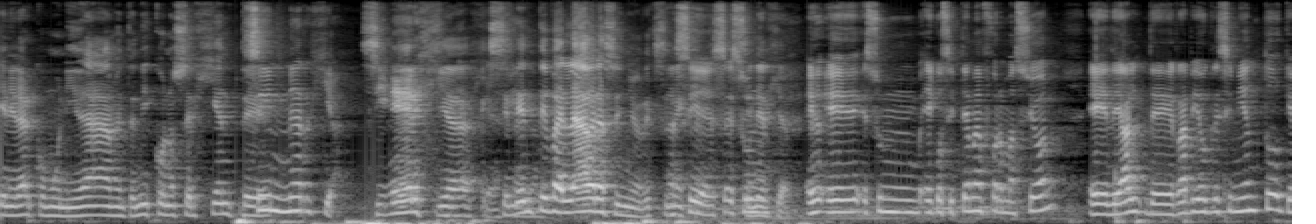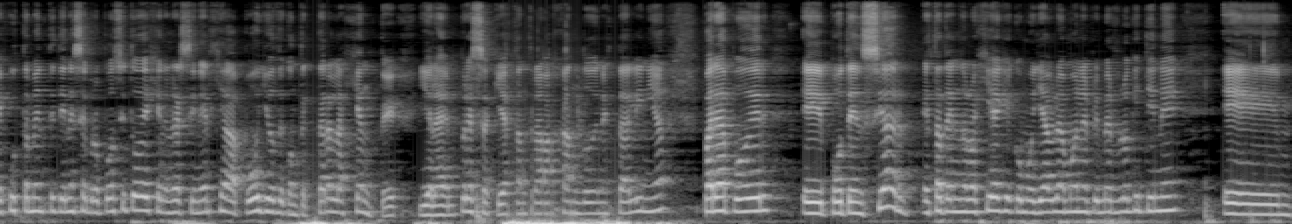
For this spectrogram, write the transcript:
generar comunidad, ¿me entendís? Conocer gente. sinergia. Sinergia. Excelente palabra, señor. excelente. Así es, es un, Sinergia. es, es- es un ecosistema de formación eh, de, al- de rápido crecimiento que justamente tiene ese propósito de generar sinergia, apoyo, de contactar a la gente y a las empresas que ya están trabajando en esta línea para poder eh, potenciar esta tecnología que como ya hablamos en el primer bloque tiene eh,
